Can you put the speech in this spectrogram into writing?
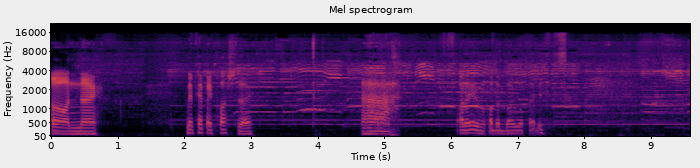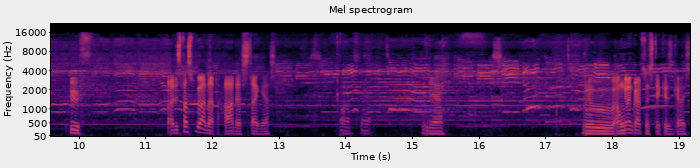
Oh no. No Pepe plush though. Ah. I don't even want to know what that is. Oof. Oh, this must be by that artist, I guess. Oh, what's that? Yeah. Ooh, I'm gonna grab some stickers, guys.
